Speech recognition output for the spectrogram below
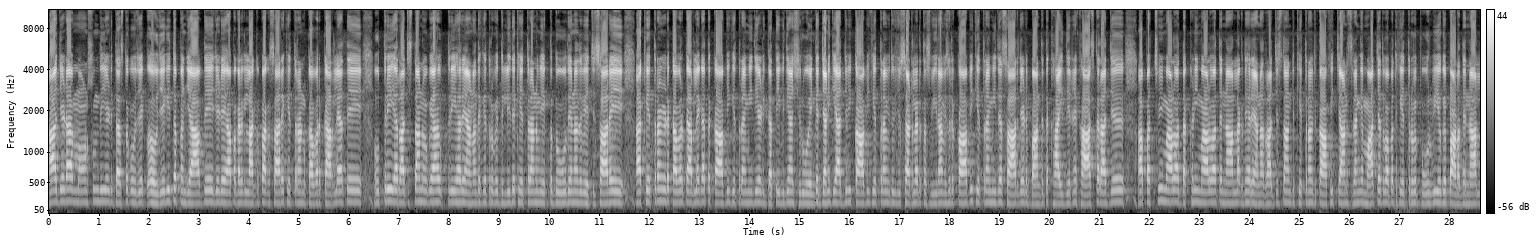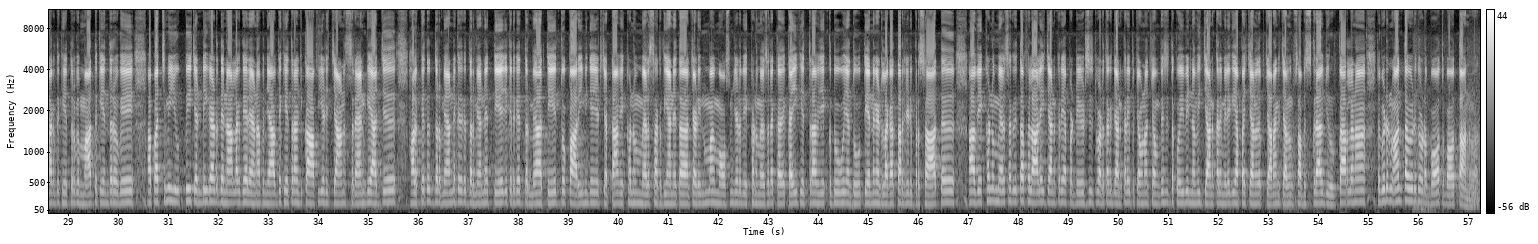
ਆ ਜਿਹੜਾ ਮੌਨਸੂਨ ਦੀ ਜਿਹੜੀ ਦਸਤਕ ਹੋ ਜੇ ਹੋ ਜੇਗੀ ਤਾਂ ਪੰਜਾਬ ਦੇ ਜਿਹੜੇ ਆਪਾਂ ਗੱਲ ਕਰੀਏ ਲਗਭਗ ਸਾਰੇ ਖੇਤਰਾਂ ਨੂੰ ਕਵਰ ਕਰ ਲਿਆ ਤੇ ਉੱਤਰੀ ਰਾਜਸਥਾਨ ਹੋ ਗਿਆ ਉੱਤਰੀ ਹਰਿਆਣਾ ਦੇ ਖੇਤਰ ਹੋ ਗਏ ਦਿੱਲੀ ਦੇ ਖੇਤਰਾਂ ਨੂੰ ਵੀ ਇੱਕ ਦੋ ਦਿਨਾਂ ਦੇ ਵਿੱਚ ਸਾਰੇ ਖੇਤਰਾਂ ਨੂੰ ਜਿਹੜਾ ਕਵਰ ਕਰ ਲੇਗਾ ਤੇ ਕਾਫੀ ਖੇਤਰਾਂ ਮੀਂਹ ਦੀ ਜਿਹੜੀ ਗਤੀਵਿਧੀਆਂ ਸ਼ੁਰੂ ਹੋ ਜਾਣਗੀਆਂ ਜਾਣੀ ਕਿ ਅੱਜ ਵੀ ਕਾਫੀ ਖੇਤਰਾਂ ਵਿੱਚ ਤੁਸੀਂ ਸੈਟਲਾਈਟ ਤਸਵੀਰਾਂ ਵਿੱਚ ਕਾਫੀ ਖੇਤਰਾਂ ਮੀਂਹ ਦਾ ਸਾਰ ਜਿਹੜੇ ਬੰਦ ਦਿਖਾਈ ਦੇ ਰਹੇ ਨੇ। ਖਾਸ ਕਰ ਅੱਜ ਪੱਛਮੀ ਮਾਲਵਾ, ਦੱਖਣੀ ਮਾਲਵਾ ਤੇ ਨਾਲ ਲੱਗਦੇ ਹਰਿਆਣਾ, ਰਾਜਸਥਾਨ ਦੇ ਖੇਤਰਾਂ ਵਿੱਚ ਕਾਫੀ ਚਾਂਸ ਰਹਿਣਗੇ। ਮਾਝਾ ਦੁਆਬਾ ਖੇਤਰ ਹੋ ਗਏ ਪੂਰਬੀ ਹੋ ਗਏ, ਪਹਾੜਾਂ ਦੇ ਨਾਲ ਲੱਗਦੇ ਖੇਤਰ ਹੋ ਗਏ ਮੱਧ ਕੇਂਦਰ ਹੋ ਗਏ ਪੱਛਮੀ ਯੂਪੀ ਚੰਡੀਗੜ੍ਹ ਦੇ ਨਾਲ ਲੱਗਦੇ ਹਰਿਆਣਾ, ਪੰਜਾਬ ਦੇ ਖੇਤਰਾਂ ਵਿੱਚ ਕਾਫੀ ਜਿਹੜੇ ਚਾਂਸ ਰਹਿਣਗੇ। ਅੱਜ ਹਲਕੇ ਤੋਂ ਦਰਮਿਆਨੇ ਕਿਤੇ ਦਰਮਿਆਨੇ ਤੇਜ਼ ਕਿਤੇ ਕਿਤੇ ਦਰਮਿਆਨ ਤੇਜ਼ ਤੋਂ ਭਾਰੀ ਮੀਂਹ ਦੀਆਂ ਜਿਹੜੀਆਂ ਚੱਟਾਂ ਵੇਖਣ ਨੂੰ ਮਿਲ ਸਕਦੀਆਂ ਨੇ, ਤਾਂ ਝੜੀ ਨੂੰ ਮੌਸਮ ਜਿਹੜਾ ਵੇਖਣ ਨੂੰ ਮਿਲ ਸਕਦਾ। ਕਈ- ਖੇਤਰਾਂ ਵਿੱਚ ਇੱਕ, ਦੋ ਜਾਂ ਦੋ, ਤਿੰਨ ਘੰਟੇ ਲਗਾਤਾਰ ਜਿਹੜੀ ਬਰਸਾਤ ਵੇਖਣ ਨੂੰ ਮਿਲ ਸਕਦੀ। ਤਾਂ ਫਿਲਹਾਲ ਇਹ ਜਾਣਕਾਰੀ ਅਪਡੇਟ ਸੀ ਤੁਹਾਡੇ ਤੱਕ ਜਾਣਕਾਰੀ ਪਹੁੰਚਾਉਣਾ ਚਾਹੁੰਦੇ ਸੀ ਤਾਂ ਕੋਈ ਵੀ ਨਵੀਂ ਜਾਣਕਾਰੀ ਮਿਲੇਗੀ, ਆਪਾਂ ਚੈਨਲ ਤੇ ਪਹੁੰਚਾਵਾਂਗੇ ਚੈਨਲ ਨੂੰ ਸਬਸਕ੍ਰਾਈਬ ਜ਼ਰੂਰ ਕਰ ਲੈਣਾ। ਤਾਂ ਵੀਡੀਓ ਨੂੰ ਅੰਤ ਤੱਕ ਵੀਡੀਓ ਤੁਹਾਡਾ ਬਹੁਤ ਬਹੁਤ ਧੰਨਵਾਦ।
